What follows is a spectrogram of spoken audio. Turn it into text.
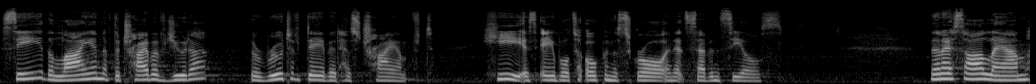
See, the lion of the tribe of Judah, the root of David, has triumphed. He is able to open the scroll and its seven seals. Then I saw a lamb,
